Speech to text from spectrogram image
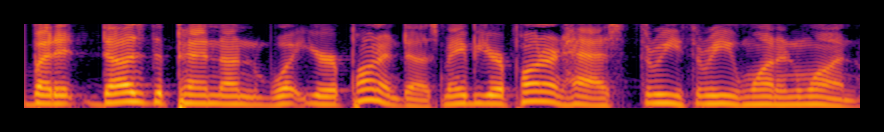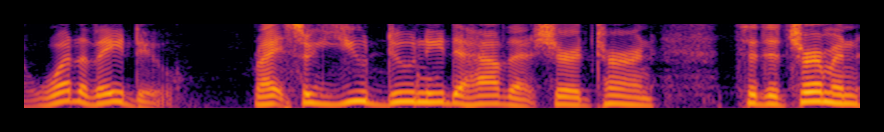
but it does depend on what your opponent does. Maybe your opponent has three, three, one, and one. What do they do? Right. So you do need to have that shared turn to determine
